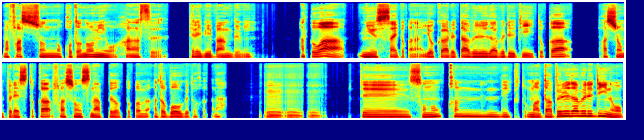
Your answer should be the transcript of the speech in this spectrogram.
まあ、ファッションのことのみを話すテレビ番組。あとはニュースサイトかな。よくある WWD とかファッションプレスとかファッションスナップ .com あと Vogue とかかな。うんうんうん。で、その関連でいくと、まあ、WWD の、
